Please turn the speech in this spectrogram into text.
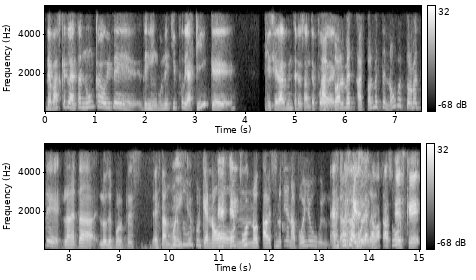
de básquet, la neta, nunca oí de, de ningún equipo de aquí que, que hiciera algo interesante fuera de aquí. Actualmente, actualmente no, güey. Actualmente, la neta, los deportes están muertos, güey, porque no, Eh, no, a veces no tienen apoyo, güey. O sea, Es que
